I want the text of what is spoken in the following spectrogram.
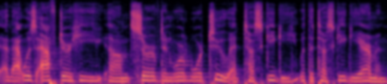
and that was after he um, served in world war ii at tuskegee with the tuskegee airmen.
